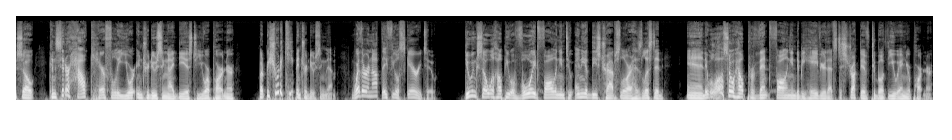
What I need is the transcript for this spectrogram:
So, consider how carefully you're introducing ideas to your partner, but be sure to keep introducing them, whether or not they feel scary to. Doing so will help you avoid falling into any of these traps Laura has listed, and it will also help prevent falling into behavior that's destructive to both you and your partner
